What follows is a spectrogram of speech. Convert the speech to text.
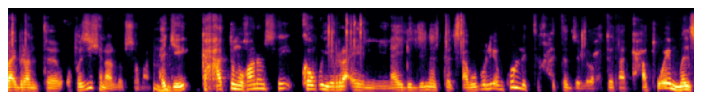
ቫይብራንት ኦፖዚሽን ኣሎ ብሶማል ሕጂ ክሓቲ ምኳኖም ሲ ከምኡ ይረኣየኒ ናይ ግድነት ከፃብብሉ እዮም ኩሉ እቲ ክሕተት ዘለዎ ሕቶታት ክሓትዎ እዮም መልሲ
